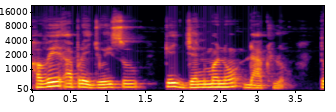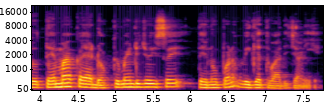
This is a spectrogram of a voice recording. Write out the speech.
હવે આપણે જોઈશું કે જન્મનો દાખલો. તો તેમાં કયા ડોક્યુમેન્ટ જોઈશે તેનું પણ વિગતવાર જાણીએ.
